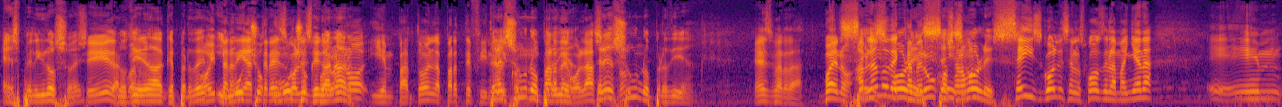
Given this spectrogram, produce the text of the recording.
es peligroso, ¿eh? Sí, de no tiene nada que perder Hoy y perdía mucho, tres mucho goles que por ganar. uno y empató en la parte final con 3-1 un par de perdía. golazos. ¿no? 3-1 perdía. Es verdad. Bueno, Seis hablando de goles, Camerún, José seis Ramón, goles. seis goles en los Juegos de la Mañana, eh,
